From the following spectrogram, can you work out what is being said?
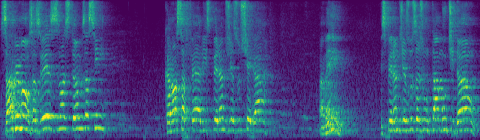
Sabe, irmãos, às vezes nós estamos assim, com a nossa fé ali, esperando Jesus chegar. Amém? Esperando Jesus ajuntar a multidão,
